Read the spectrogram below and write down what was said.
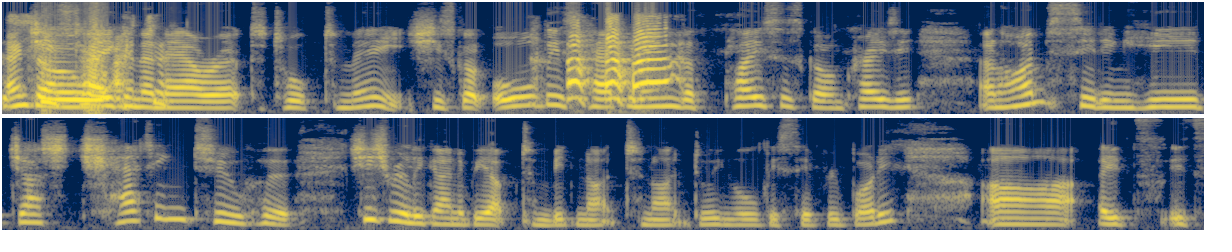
and so she's taken an hour out to talk to me. She's got all this happening. the place has gone crazy. And I'm sitting here just chatting to her. She's really going to be up to midnight tonight doing all this, everybody. Uh, it's, it's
